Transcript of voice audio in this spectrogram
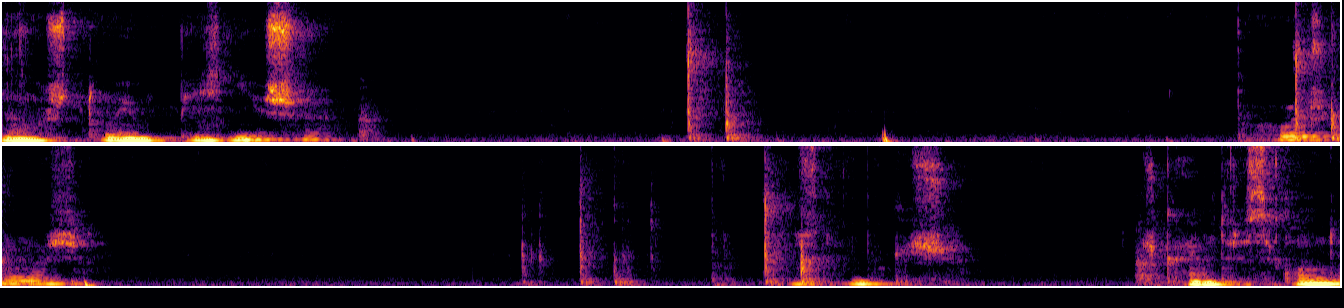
Налаштуємо пізніше. Погоджуємось. Пропустимо поки що. Чекаємо 3 секунди.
